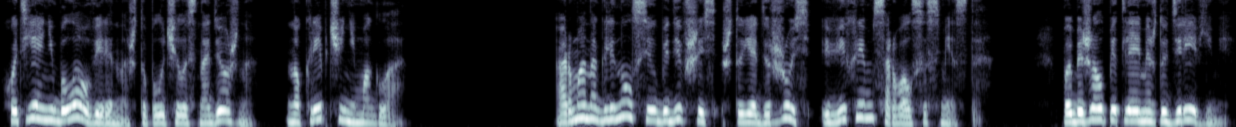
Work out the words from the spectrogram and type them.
Хоть я и не была уверена, что получилось надежно, но крепче не могла. Арман оглянулся и, убедившись, что я держусь, вихрем сорвался с места. Побежал, петляя между деревьями,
